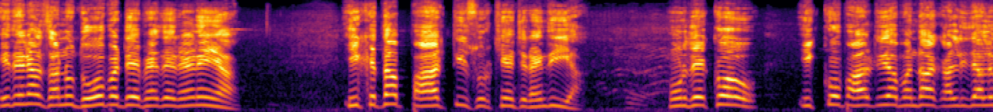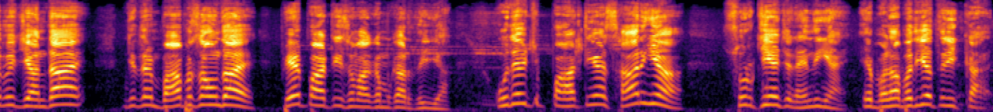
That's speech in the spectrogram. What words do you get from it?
ਇਹਦੇ ਨਾਲ ਸਾਨੂੰ ਦੋ ਵੱਡੇ ਫਾਇਦੇ ਰਹਿਣੇ ਆ। ਇੱਕ ਤਾਂ ਪਾਰਟੀ ਸੁਰਖੀਆਂ 'ਚ ਰਹਿੰਦੀ ਆ। ਹੁਣ ਦੇਖੋ ਇੱਕੋ ਪਾਰਟੀ ਦਾ ਬੰਦਾ ਅਕਾਲੀ ਦਲ ਵਿੱਚ ਜਾਂਦਾ ਹੈ ਜਿੱਦਣ ਵਾਪਸ ਆਉਂਦਾ ਹੈ ਫਿਰ ਪਾਰਟੀ ਸਮਾਗਮ ਕਰਦੀ ਆ। ਉਹਦੇ ਵਿੱਚ ਪਾਰਟੀਆਂ ਸਾਰੀਆਂ ਸੁਰਖੀਆਂ 'ਚ ਰਹਿੰਦੀਆਂ। ਇਹ ਬੜਾ ਵਧੀਆ ਤਰੀਕਾ ਹੈ।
